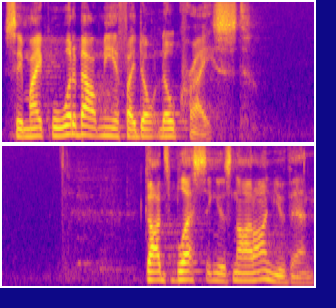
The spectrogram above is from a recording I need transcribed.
say, Mike, well, what about me if I don't know Christ? God's blessing is not on you then.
